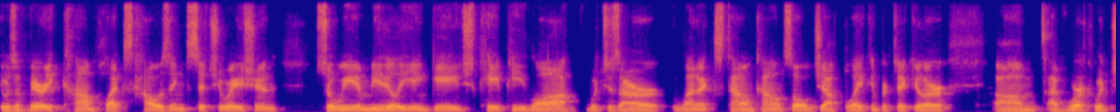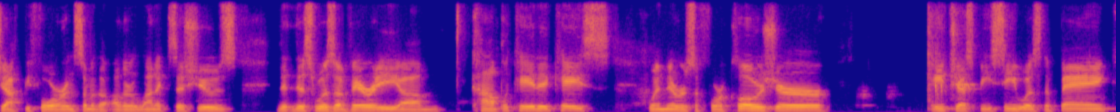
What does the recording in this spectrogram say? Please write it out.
it was a very complex housing situation. So we immediately engaged KP Law, which is our Lenox Town Council, Jeff Blake in particular. Um, I've worked with Jeff before in some of the other Lenox issues. That this was a very um, complicated case when there was a foreclosure. HSBC was the bank.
